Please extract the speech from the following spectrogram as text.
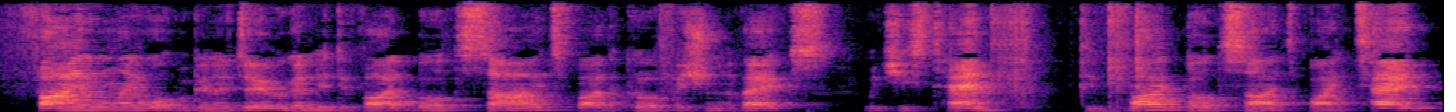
Finally, what we're going to do, we're going to divide both sides by the coefficient of x, which is 10. Divide both sides by 10,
